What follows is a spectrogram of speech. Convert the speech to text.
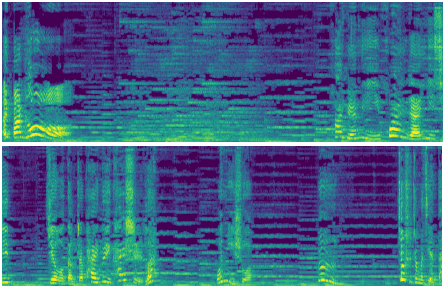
埃巴若！”花园里焕然一新，就等着派对开始了。温妮说：“这么简单，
